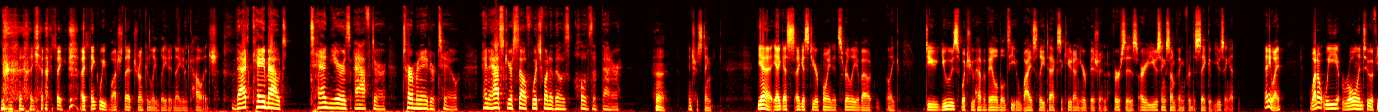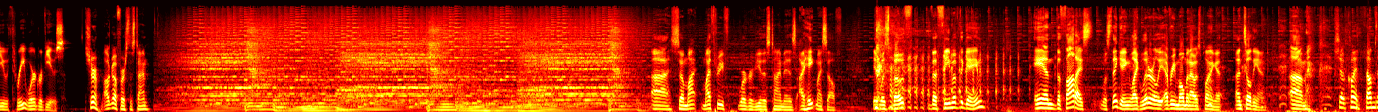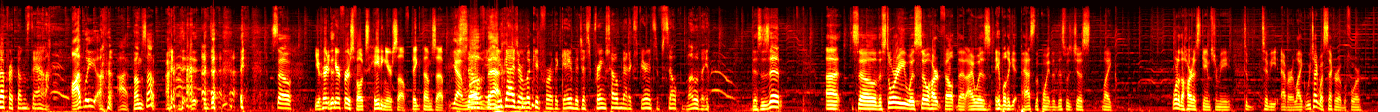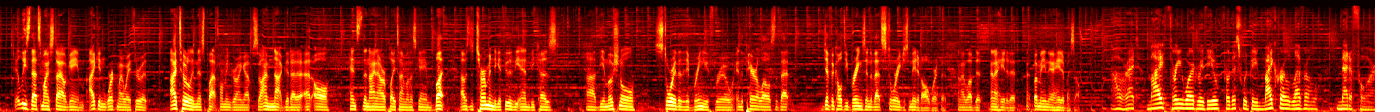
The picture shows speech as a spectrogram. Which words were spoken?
yeah, I think I think we watched that drunkenly late at night in college. That came out ten years after Terminator Two, and ask yourself which one of those holds up better. Huh. Interesting. Yeah, I guess I guess to your point, it's really about like do you use what you have available to you wisely to execute on your vision versus are you using something for the sake of using it? Anyway, why don't we roll into a few three word reviews? Sure, I'll go first this time. Uh, so my my three word review this time is I hate myself. It was both the theme of the game and the thought I was thinking, like literally every moment I was playing it until the end. Um, so Clint, thumbs up or thumbs down? oddly, uh, uh, thumbs up. so you heard it here first, folks. Hating yourself, big thumbs up. Yeah, so love if you guys are looking for the game that just brings home that experience of self-loathing, this is it. Uh, so the story was so heartfelt that I was able to get past the point that this was just like one of the hardest games for me to to beat ever. Like we talked about Sekiro before. At least that's my style game. I can work my way through it. I totally missed platforming growing up, so I'm not good at it at all. Hence the nine-hour playtime on this game. But I was determined to get through to the end because uh, the emotional story that they bring you through and the parallels that that difficulty brings into that story just made it all worth it. And I loved it, and I hated it, but mainly I hated myself. All right, my three-word review for this would be micro-level metaphor.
